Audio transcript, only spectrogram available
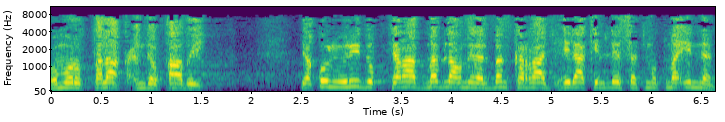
أمور الطلاق عند القاضي. يقول يريد اقتراض مبلغ من البنك الراجح لكن ليست مطمئنا.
